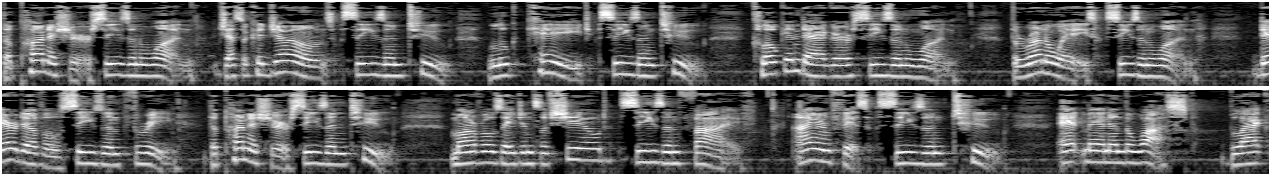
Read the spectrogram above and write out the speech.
The Punisher Season 1, Jessica Jones Season 2, Luke Cage Season 2, Cloak and Dagger Season 1, The Runaways Season 1, Daredevil Season 3, The Punisher Season 2, Marvel's Agents of S.H.I.E.L.D. Season 5, Iron Fist Season 2, Ant Man and the Wasp, Black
